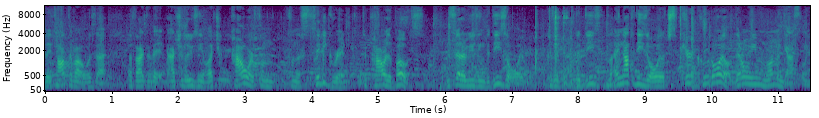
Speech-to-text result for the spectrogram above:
they talked about was that the fact that they're actually using electric power from, from the city grid to power the boats instead of using the diesel oil. Because the, the diesel, and not the diesel oil, just pure crude oil. They don't even run on gasoline.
